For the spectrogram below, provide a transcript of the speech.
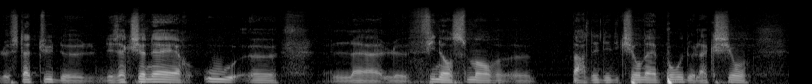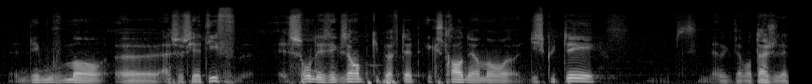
le statut des actionnaires ou le financement par des déductions d'impôts de l'action des mouvements euh, associatifs sont des exemples qui peuvent être extraordinairement discutés, avec des avantages et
